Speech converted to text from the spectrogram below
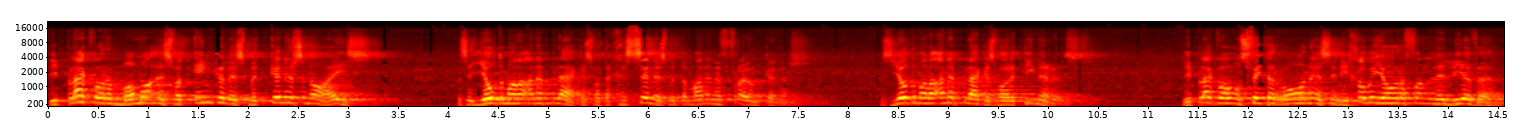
Die plek waar 'n mamma is wat enkel is met kinders in haar huis, is 'n heeltemal 'n ander plek as wat 'n gesin is met 'n man en 'n vrou en kinders. Dis heeltemal 'n ander plek as waar 'n tiener is. Die plek waar ons veterane is in die goue jare van hulle lewe,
